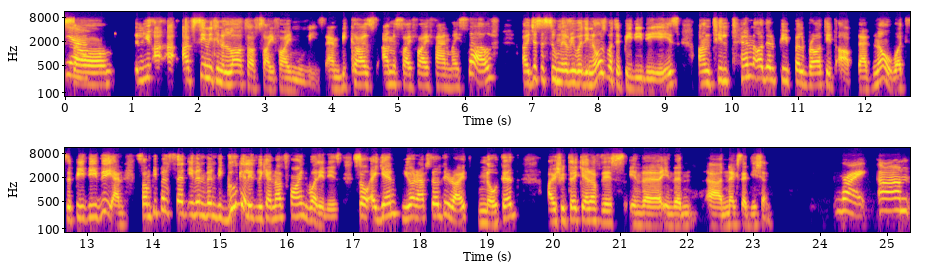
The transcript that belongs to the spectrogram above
Yeah. So you, I, I've seen it in a lot of sci-fi movies, and because I'm a sci-fi fan myself, I just assumed everybody knows what a PDD is until 10 other people brought it up that no, what's a PDD? And some people said even when we Google it, we cannot find what it is. So again, you are absolutely right. Noted. I should take care of this in the in the uh, next edition. Right. Um,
